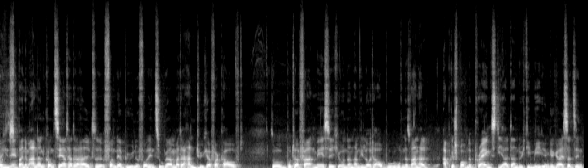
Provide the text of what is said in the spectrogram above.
und bei einem anderen Konzert hat er halt äh, von der Bühne vor den Zugaben hat er Handtücher verkauft so Butterfahrtmäßig und dann haben die Leute auch Buh gerufen. Das waren halt abgesprochene Pranks, die halt dann durch die Medien gegeistert sind.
